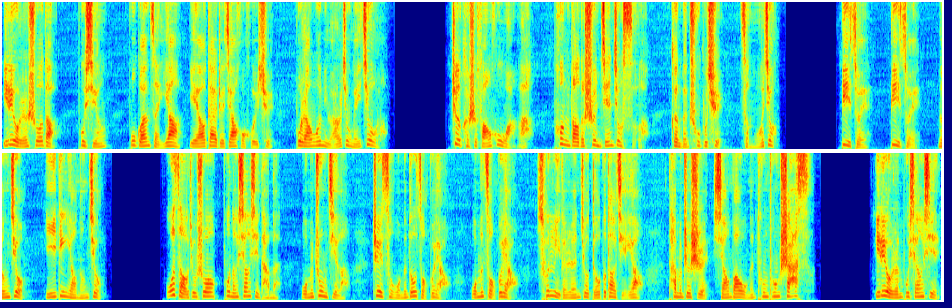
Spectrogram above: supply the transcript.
也有人说道：“不行，不管怎样也要带着家伙回去，不然我女儿就没救了。这可是防护网啊，碰到的瞬间就死了，根本出不去，怎么救？”闭嘴，闭嘴！能救一定要能救！我早就说不能相信他们，我们中计了。这次我们都走不了，我们走不了，村里的人就得不到解药。他们这是想把我们通通杀死。也有人不相信，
